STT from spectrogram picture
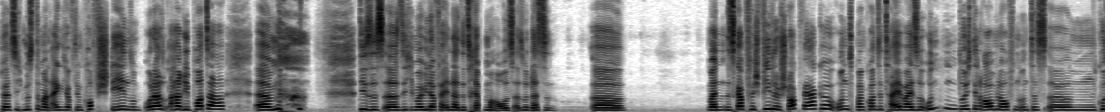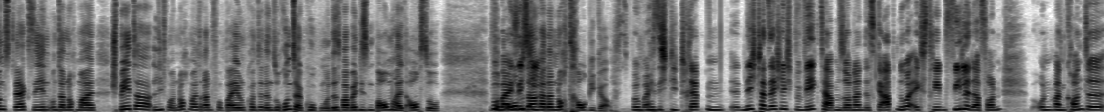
plötzlich müsste man eigentlich auf dem Kopf stehen so, oder Harry Potter. Ähm, dieses äh, sich immer wieder veränderte Treppenhaus. Also das äh, man, es gab viele Stockwerke und man konnte teilweise unten durch den Raum laufen und das ähm, Kunstwerk sehen und dann nochmal später lief man nochmal dran vorbei und konnte dann so runtergucken. Und das war bei diesem Baum halt auch so. Wobei oben sich sah die- er dann noch trauriger aus. Wobei sich die Treppen äh, nicht tatsächlich bewegt haben, sondern es gab nur extrem viele davon und man konnte,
